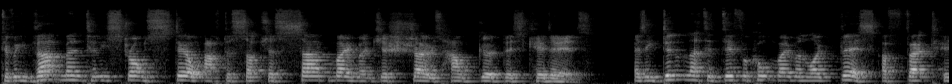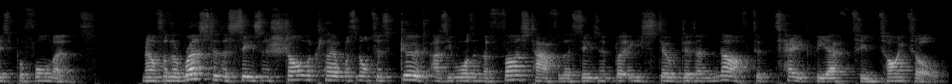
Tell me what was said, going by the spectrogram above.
To be that mentally strong still after such a sad moment just shows how good this kid is, as he didn't let a difficult moment like this affect his performance. Now, for the rest of the season, Charles Leclerc was not as good as he was in the first half of the season, but he still did enough to take the F2 title.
